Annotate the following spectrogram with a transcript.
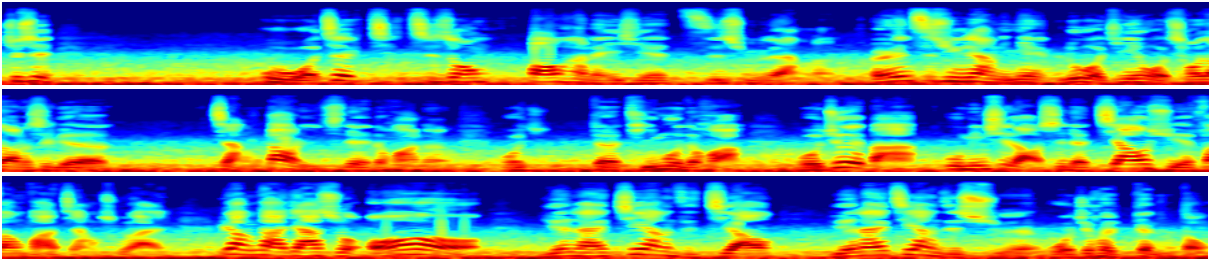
就是我这之中包含了一些资讯量了。而资讯量里面，如果今天我抽到的是个讲道理之类的话呢，我的题目的话，我就会把吴明世老师的教学方法讲出来，让大家说：哦，原来这样子教，原来这样子学，我就会更懂。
